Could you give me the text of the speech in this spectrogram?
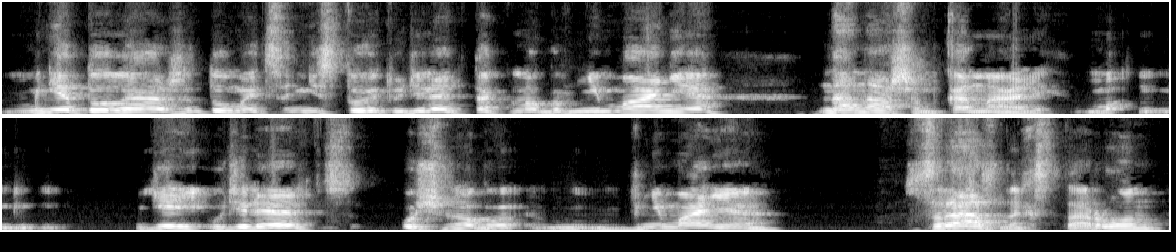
мне даже, думается, не стоит уделять так много внимания на нашем канале. Ей уделяют очень много внимания с разных сторон –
